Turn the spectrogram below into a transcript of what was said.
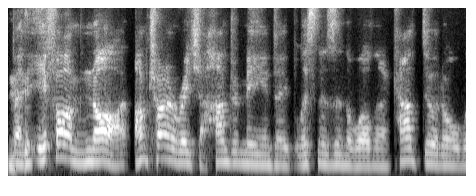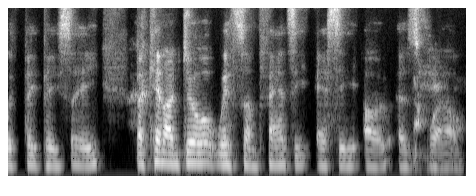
but if I'm not, I'm trying to reach 100 million deep listeners in the world, and I can't do it all with PPC but can I do it with some fancy SEO as well?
